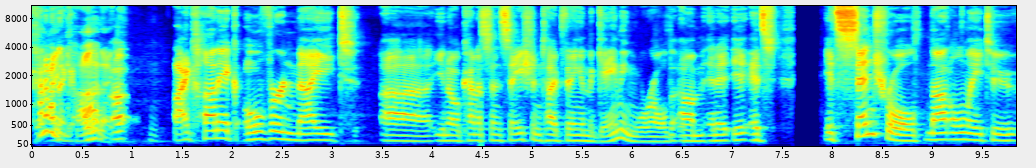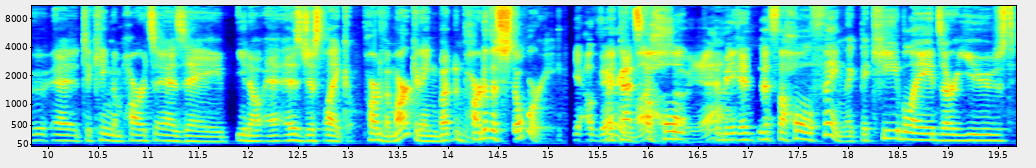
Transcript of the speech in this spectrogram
kind of an Iconic. uh, iconic overnight, uh, you know, kind of sensation type thing in the gaming world. Um, and it, it, it's it's central not only to uh, to Kingdom Hearts as a you know as just like part of the marketing, but part of the story. yeah, very like that's the whole. so, yeah. I mean, it, that's the whole thing. Like the Keyblades are used.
